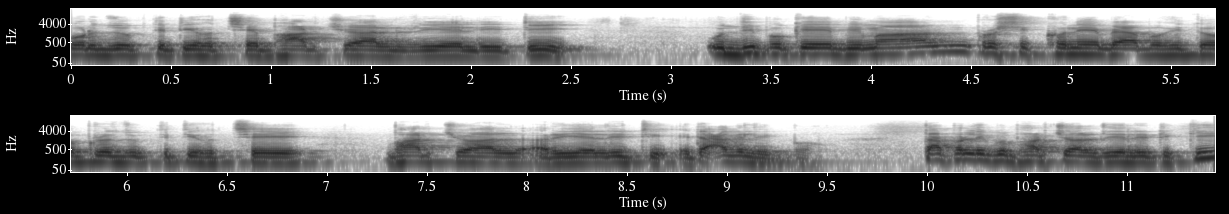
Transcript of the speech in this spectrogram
প্রযুক্তিটি হচ্ছে ভার্চুয়াল রিয়েলিটি উদ্দীপকে বিমান প্রশিক্ষণে ব্যবহৃত প্রযুক্তিটি হচ্ছে ভার্চুয়াল রিয়েলিটি এটা আগে লিখব। তারপর লিখব ভার্চুয়াল রিয়েলিটি কি?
